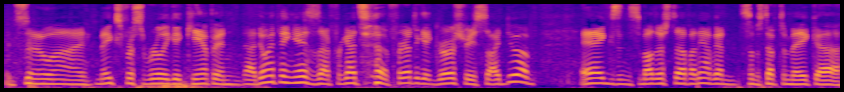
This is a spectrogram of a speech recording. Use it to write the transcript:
And so uh, makes for some really good camping. Uh, the only thing is, is I forgot to forgot to get groceries, so I do have eggs and some other stuff. I think I've got some stuff to make uh,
